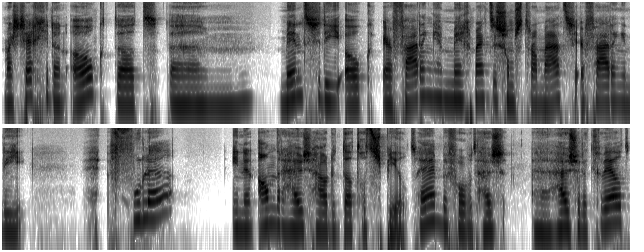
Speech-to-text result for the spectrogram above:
Maar zeg je dan ook dat ehm, mensen die ook ervaringen hebben meegemaakt, dus soms traumatische ervaringen, die voelen in een ander huishouden dat dat speelt? Hè? Bijvoorbeeld huis, eh, huiselijk geweld.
